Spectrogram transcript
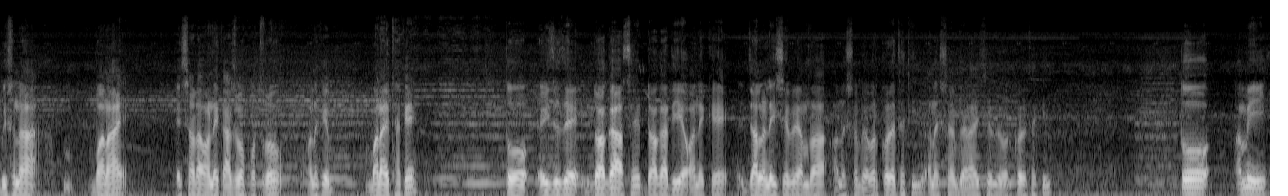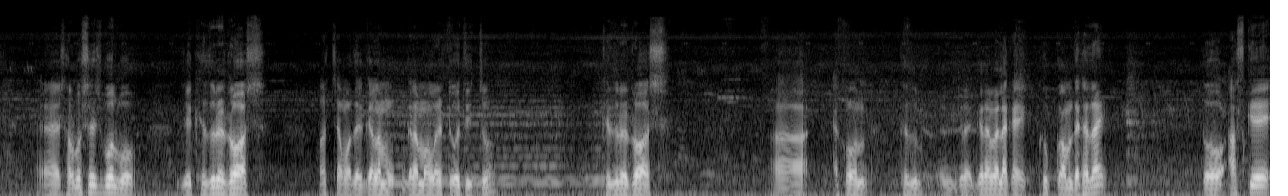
বিছানা বানায় এছাড়া অনেক আসবাবপত্র অনেকে বানায় থাকে। তো এই যে যে ডগা আছে, ডগা দিয়ে অনেকে জ্বালানি হিসেবে আমরা অনেক সময় ব্যবহার করে থাকি, অনেক সময় বেড়া হিসেবে ব্যবহার করে থাকি। তো আমি সর্বশেষ বলব যে খেজুরের রস হচ্ছে আমাদের গ্রাম গ্রাম বাংলার একটি ঐতিহ্য। খেজুরের রস এখন খেজুর, গ্রা- গ্রাম এলাকায় খুব কম দেখা যায়। তো আজকে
